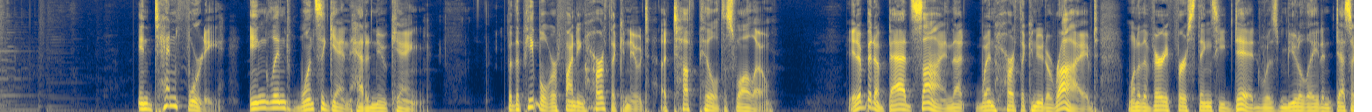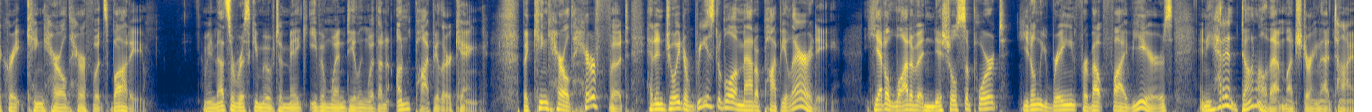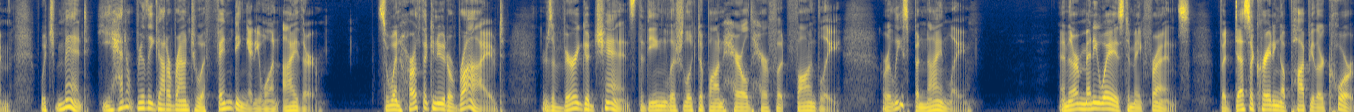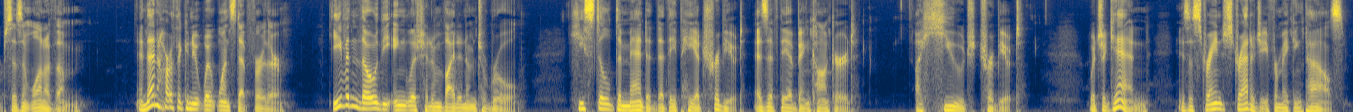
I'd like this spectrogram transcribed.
In 1040, England once again had a new king. But the people were finding Harthacnut a tough pill to swallow. It had been a bad sign that when Harthacnut arrived, one of the very first things he did was mutilate and desecrate King Harold Harefoot's body. I mean, that's a risky move to make even when dealing with an unpopular king. But King Harold Harefoot had enjoyed a reasonable amount of popularity. He had a lot of initial support, he'd only reigned for about five years, and he hadn't done all that much during that time, which meant he hadn't really got around to offending anyone either. So when Harthacnut arrived, there's a very good chance that the English looked upon Harold Harefoot fondly, or at least benignly. And there are many ways to make friends but desecrating a popular corpse isn't one of them. And then Harthacnut went one step further. Even though the English had invited him to rule, he still demanded that they pay a tribute as if they had been conquered. A huge tribute. Which again is a strange strategy for making pals.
